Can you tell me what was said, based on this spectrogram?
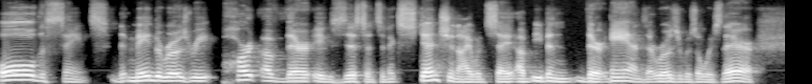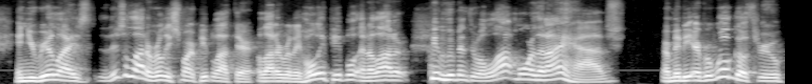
all the saints that made the rosary part of their existence, an extension, I would say, of even their hands, that rosary was always there. And you realize there's a lot of really smart people out there, a lot of really holy people, and a lot of people who've been through a lot more than I have, or maybe ever will go through,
